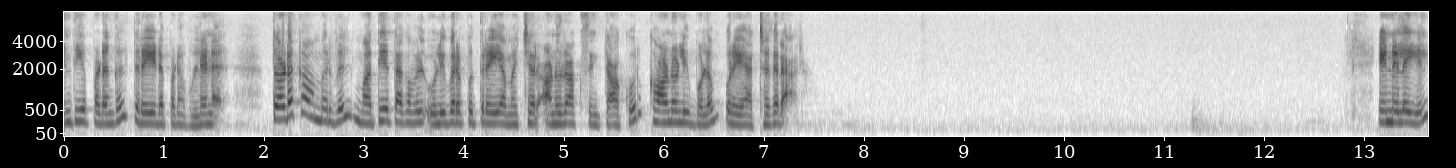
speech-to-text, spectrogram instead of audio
இந்திய படங்கள் திரையிடப்பட உள்ளன. தொடக்க அமர்வில் மத்திய தகவல் ஒலிபரப்புத்துறை அமைச்சர் அனுராக் சிங் தாக்கூர் காணொலி மூலம் உரையாற்றுகிறார். இந்நிலையில்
